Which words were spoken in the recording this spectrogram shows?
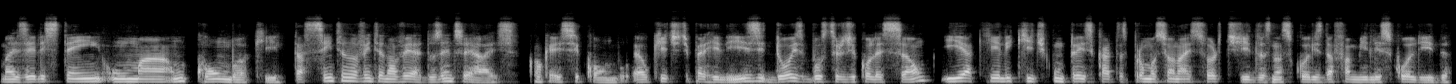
mas eles têm uma, um combo aqui, tá 199, é, 200 reais. Qual que é esse combo? É o kit de pré-release, dois boosters de coleção e aquele kit com três cartas promocionais sortidas nas cores da família escolhida.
